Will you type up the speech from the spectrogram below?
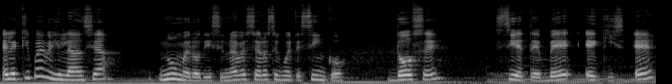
El equipo de vigilancia número 19055 127BXE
